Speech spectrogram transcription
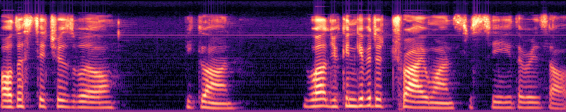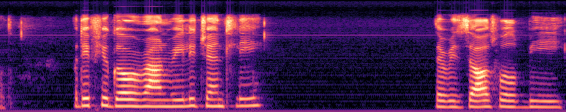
all the stitches will be gone. Well you can give it a try once to see the result. But if you go around really gently the result will be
